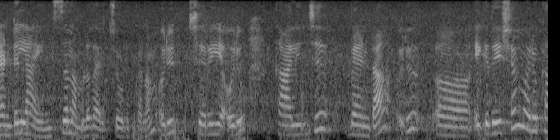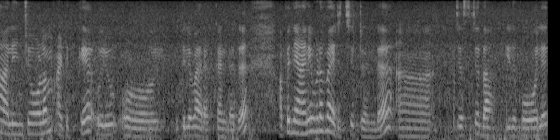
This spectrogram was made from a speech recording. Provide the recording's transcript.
രണ്ട് ലൈൻസ് നമ്മൾ വരച്ചു കൊടുക്കണം. ഒരു ചെറിയ ഒരു കാലിഞ്ച് വേണ്ട ഒരു ഏകദേശം ഒരു കാലിഞ്ചോളം അടുക്കെ ഒരു ഇതിൽ വരക്കേണ്ടത്. അപ്പോൾ ഞാനിവിടെ വരച്ചിട്ടുണ്ട്. ജസ്റ്റ് ഇതാ ഇതുപോലെ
